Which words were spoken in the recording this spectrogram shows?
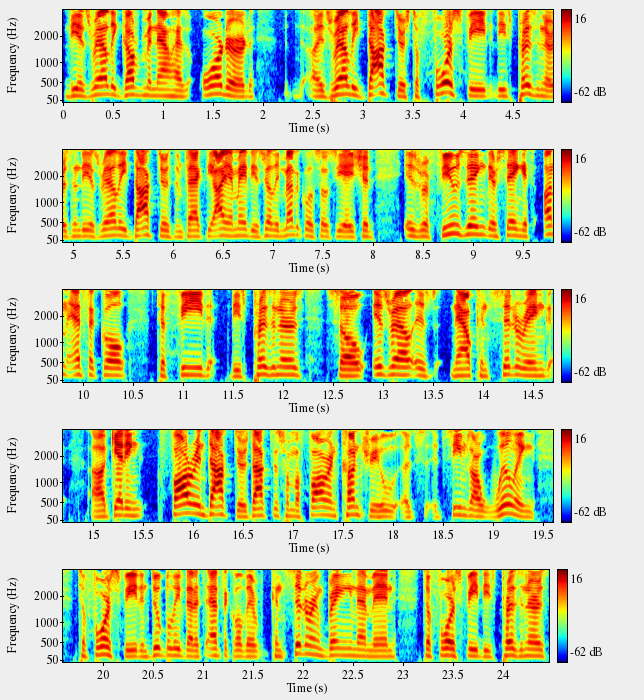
the Israeli government now has ordered Israeli doctors to force feed these prisoners, and the Israeli doctors, in fact, the IMA, the Israeli Medical Association, is refusing. They're saying it's unethical to feed these prisoners. So Israel is now considering uh, getting foreign doctors, doctors from a foreign country who it seems are willing to force feed and do believe that it's ethical. They're considering bringing them in to force feed these prisoners.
